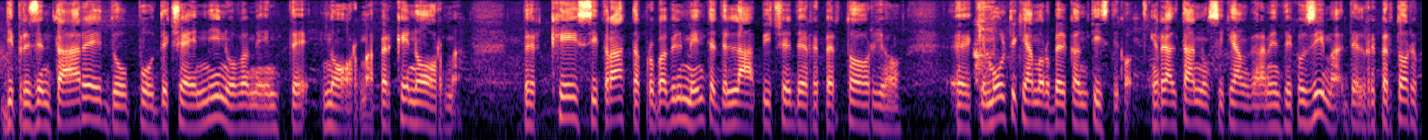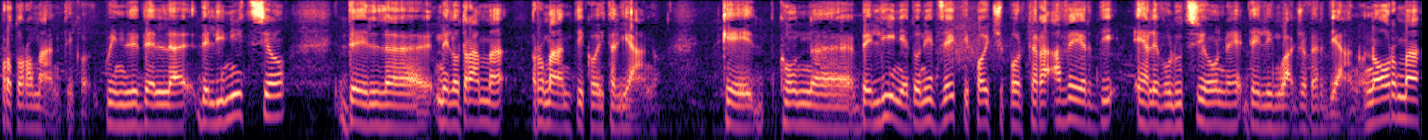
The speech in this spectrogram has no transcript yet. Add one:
di presentare dopo decenni nuovamente Norma. Perché Norma? Perché si tratta probabilmente dell'apice del repertorio eh, che molti chiamano bel cantistico, in realtà non si chiama veramente così, ma del repertorio protoromantico, quindi del, dell'inizio del melodramma romantico italiano che con eh, Bellini e Donizetti poi ci porterà a Verdi e all'evoluzione del linguaggio verdiano. Norma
